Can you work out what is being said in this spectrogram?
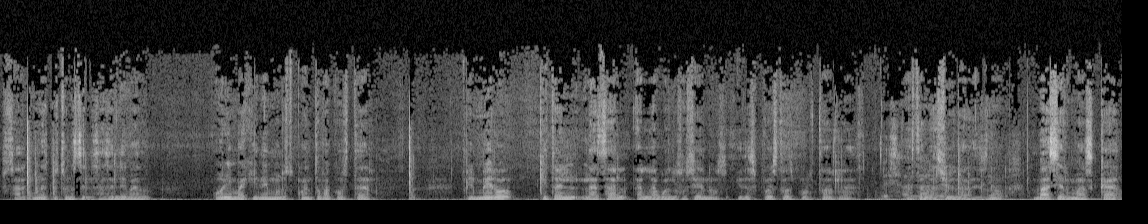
pues a algunas personas se les hace elevado, ahora imaginémonos cuánto va a costar. Primero quitar la sal al agua de los océanos y después transportarla hasta las ciudades, ¿no? Va a ser más caro.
